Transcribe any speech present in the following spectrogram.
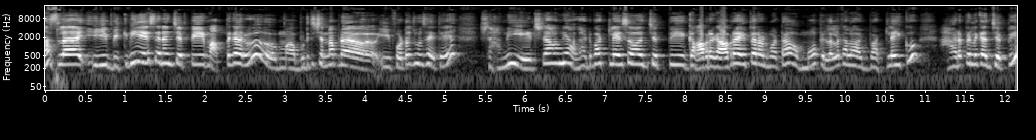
అసలు ఈ బికినీ వేసానని చెప్పి మా అత్తగారు మా బుడిది చిన్నప్పుడు ఈ ఫోటో చూసైతే శ్రావణి ఏడు శ్రావణి అలాంటి బట్టలు వేసావు అని చెప్పి గాబర గాబర అయిపోయారు అనమాట అమ్మో పిల్లలకి అలాంటి బట్టలేకు ఆడపిల్లకి అని చెప్పి.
